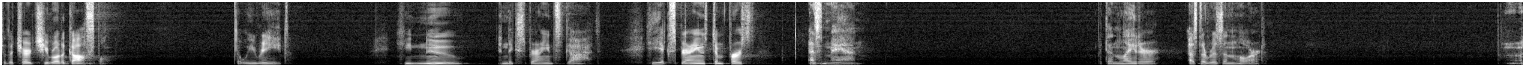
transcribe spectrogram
to the church, he wrote a gospel that we read. He knew and experienced God. He experienced Him first as man, but then later as the risen Lord.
